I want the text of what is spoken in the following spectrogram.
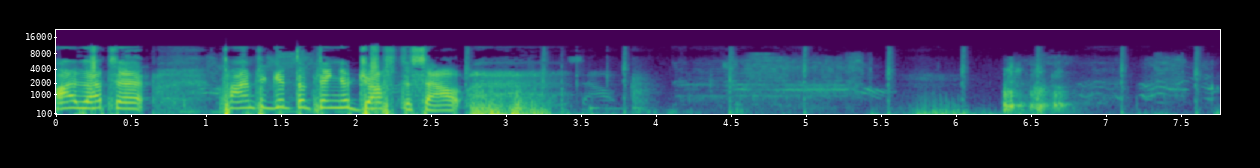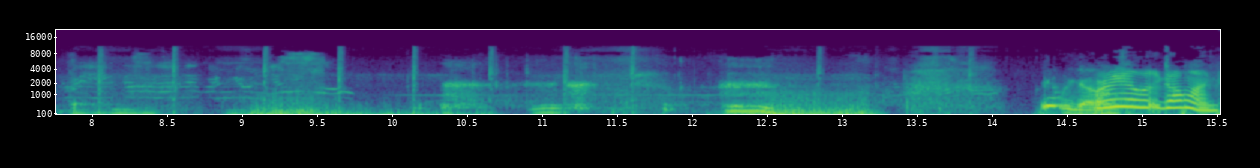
Alright, that's it. Time to get the thing of justice out. Here we go. Where are you going?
